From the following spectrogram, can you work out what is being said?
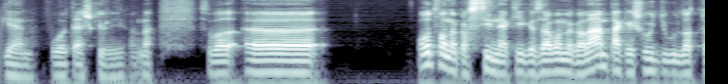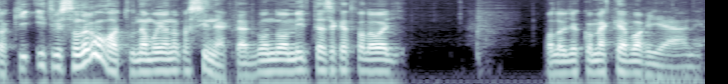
Igen, volt esküvői, na. Szóval ö, ott vannak a színek igazából, meg a lámpák is úgy gyulladtak ki. Itt viszont rohadtul nem olyanok a színek, tehát gondolom itt ezeket valahogy valahogy akkor meg kell variálni.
